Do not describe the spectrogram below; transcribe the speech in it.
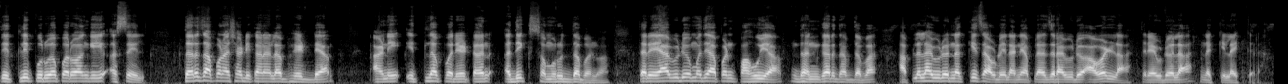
तिथली पूर्वपरवानगी असेल तरच आपण अशा ठिकाणाला भेट द्या. आणि इथलं पर्यटन अधिक समृद्ध बनवा. तर या व्हिडिओमध्ये आपण पाहूया धनगर धबधबा. आपल्याला हा व्हिडिओ नक्कीच आवडेल आणि आपल्याला जर हा व्हिडिओ आवडला तर या व्हिडिओला नक्की लाईक करा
